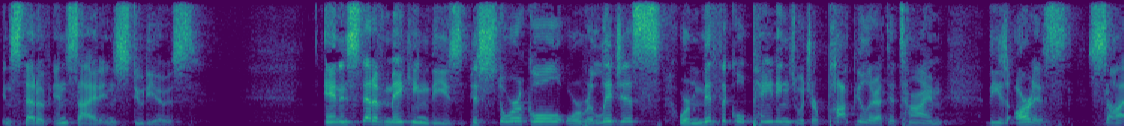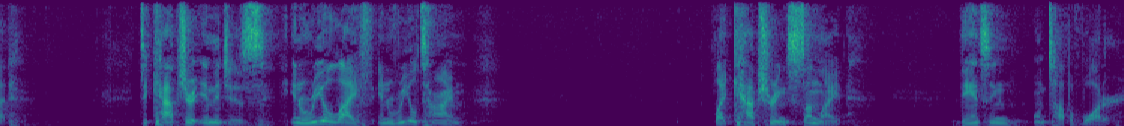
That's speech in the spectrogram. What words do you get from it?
instead of inside in studios. And instead of making these historical or religious or mythical paintings, which are popular at the time, these artists sought to capture images in real life, in real time, like capturing sunlight dancing on top of water.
